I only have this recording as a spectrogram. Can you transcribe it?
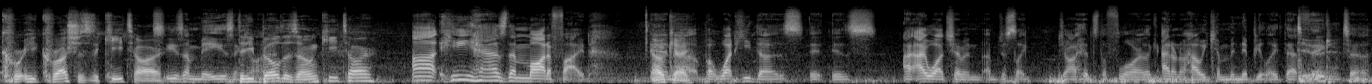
cr- he crushes the keytar. He's amazing. Did he on build it. his own keytar? Uh, he has them modified. And, Okay. uh, but what he does i- is, I, I watch him and I'm just like, jaw hits the floor. Like, I don't know how he can manipulate that Dude. thing to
